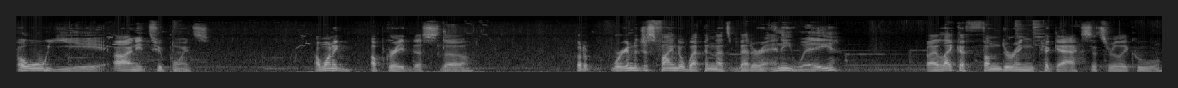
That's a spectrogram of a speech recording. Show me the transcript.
Oh, yeah. Oh, I need two points. I want to upgrade this, though. But we're going to just find a weapon that's better anyway. But I like a thundering pickaxe. It's really cool.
